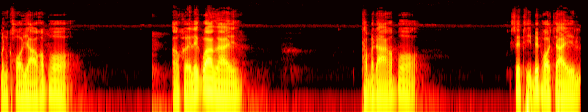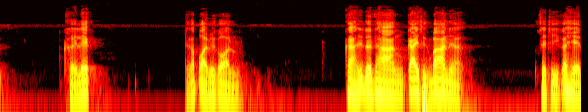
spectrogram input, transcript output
มันคอยาวครับพ่อ เอาเขยเล็กว่าไง ธรรมดาครับพ่อ เศรษฐีไม่พอใจ เขยเล็ก แต่ก็ปล่อยไปก่อน ขณะที่เดินทางใกล้ถึงบ้านเนี่ย เศรษฐีก็เห็น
